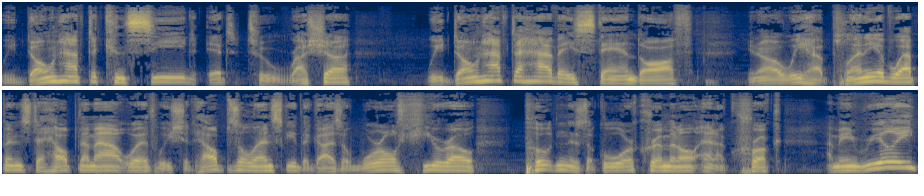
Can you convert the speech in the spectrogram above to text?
We don't have to concede it to Russia. We don't have to have a standoff. You know, we have plenty of weapons to help them out with. We should help Zelensky. The guy's a world hero. Putin is a war criminal and a crook. I mean, really,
